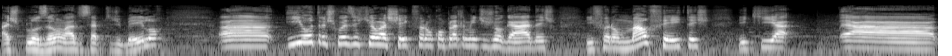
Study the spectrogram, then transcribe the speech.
a explosão lá do septo de Baylor. Uh, e outras coisas que eu achei que foram completamente jogadas e foram mal feitas e que a, a,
